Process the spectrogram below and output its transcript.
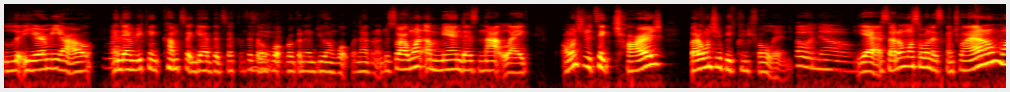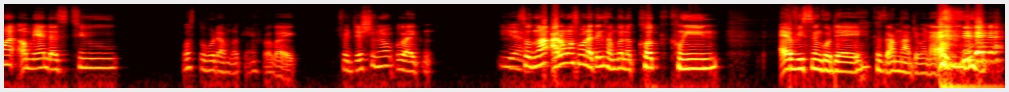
hear me out, and then we can come together to consist Yeah. of what we're gonna do and what we're not gonna do. So I want a man that's not like I want you to take charge, but I don't want you to be controlling. Oh no. Yeah, so I don't want someone that's controlling. I don't want a man that's too. What's the word I'm looking for? Like traditional, like Yeah. so not. I don't want someone that thinks I'm gonna cook, clean every single day because I'm not doing that.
